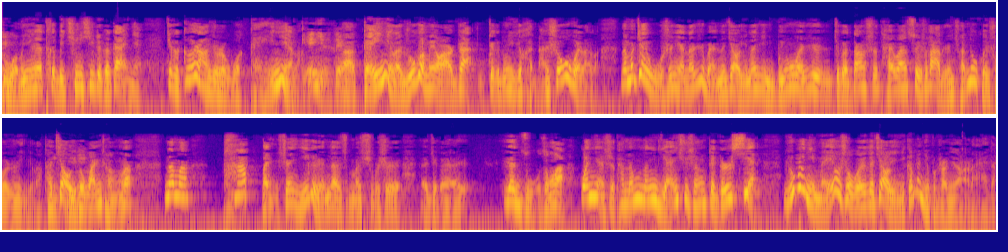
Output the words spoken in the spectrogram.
就我们应该特别清晰这个概念。这个割让就是我给你了，给你了，对啊，给你了。如果没有二战，这个东西就很难收回来了。那么这五十年呢，日本人的教育，那你不用问日这个当时台湾岁数大的人全都会说日语了，他教育都完成了。那么。他本身一个人的什么是不是呃这个认祖宗了？关键是他能不能延续成这根线？如果你没有受过这个教育，你根本就不知道你哪儿来的。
